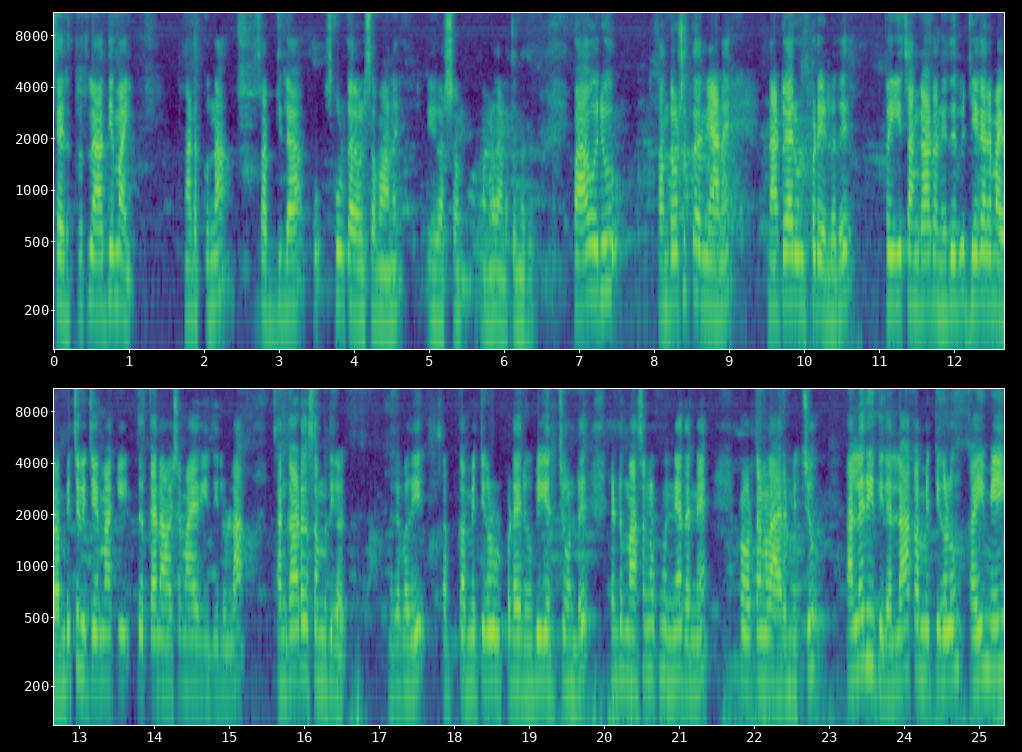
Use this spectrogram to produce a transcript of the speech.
ചരിത്രത്തിൽ ആദ്യമായി നടക്കുന്ന സബ് ജില്ലാ സ്കൂൾ കലോത്സവമാണ് ഈ വർഷം നമ്മൾ നടത്തുന്നത്. അപ്പോൾ ആ ഒരു സന്തോഷത്തിൽ തന്നെയാണ് നാട്ടുകാരുൾപ്പെടെയുള്ളത്. ഇപ്പോൾ ഈ സംഘാടനം ഇത് വിജയകരമായി വമ്പിച്ച വിജയമാക്കി തീർക്കാൻ ആവശ്യമായ രീതിയിലുള്ള സംഘാടക സമിതികൾ നിരവധി സബ് കമ്മിറ്റികൾ ഉൾപ്പെടെ രൂപീകരിച്ചുകൊണ്ട് രണ്ട് മാസങ്ങൾക്ക് മുന്നേ തന്നെ പ്രവർത്തനങ്ങൾ ആരംഭിച്ചു. നല്ല രീതിയിൽ എല്ലാ കമ്മിറ്റികളും കൈമേയ്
